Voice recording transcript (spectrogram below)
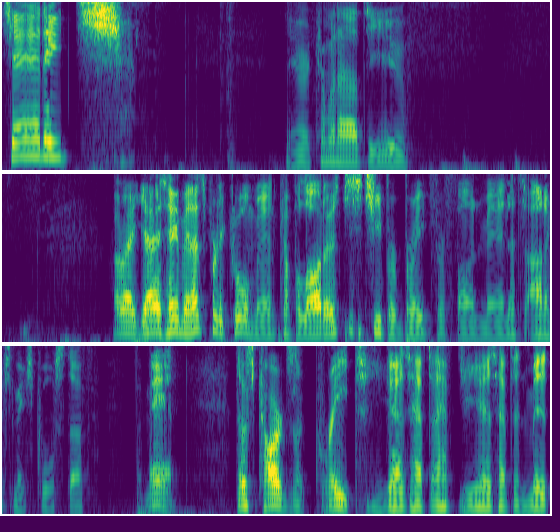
Chad H. They're coming out to you. All right, guys. Hey, man, that's pretty cool, man. Couple autos. Just cheaper break for fun, man. That's Onyx makes cool stuff. But, man, those cards look great. You guys have to, have, you guys have to admit,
